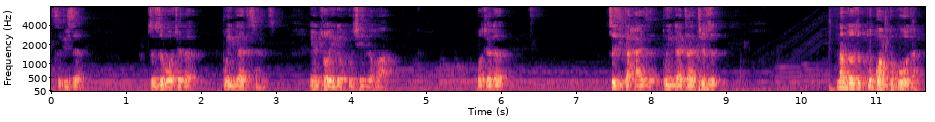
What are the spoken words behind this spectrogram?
自闭症，只是我觉得不应该是这样子。因为作为一个父亲的话，我觉得自己的孩子不应该这样，就是那时候是不管不顾的。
